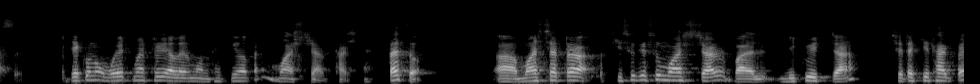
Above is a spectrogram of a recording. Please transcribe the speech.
আছে। যে কোনো ওয়েট ম্যাটেরিয়ালের মধ্যে কি হবে? ময়েশ্চার থাকবে। তাই তো? ময়েশ্চারটা কিছু কিছু ময়েশ্চার বা লিকুইডটা সেটা কি থাকবে?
